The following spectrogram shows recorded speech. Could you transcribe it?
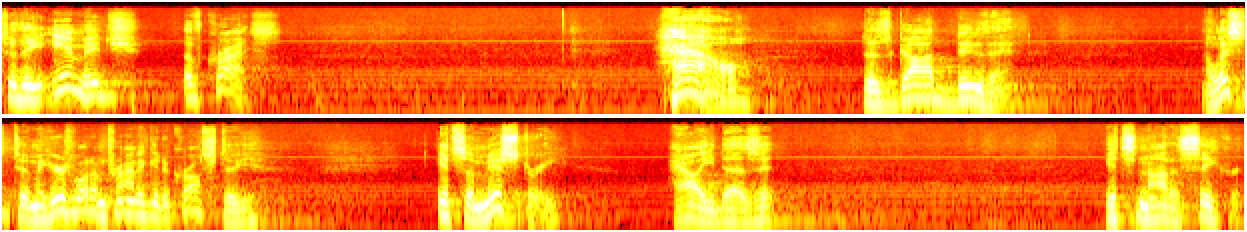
to the image of Christ. How does God do that? Now, listen to me. Here's what I'm trying to get across to you it's a mystery how He does it, it's not a secret.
